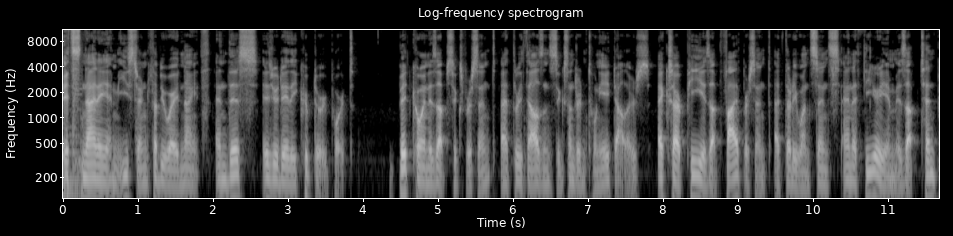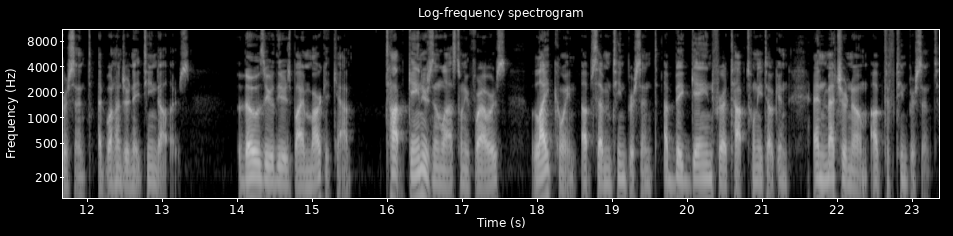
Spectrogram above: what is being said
It's 9 a.m. Eastern, February 9th, and this is your daily crypto report. Bitcoin is up 6% at $3,628, XRP is up 5% at 31 cents, and Ethereum is up 10% at $118. Those are your leaders by market cap. Top gainers in the last 24 hours Litecoin up 17%, a big gain for a top 20 token, and Metronome up 15%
